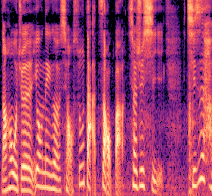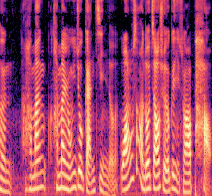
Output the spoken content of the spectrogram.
然后我觉得用那个小苏打皂吧下去洗，其实很还蛮还蛮容易就干净的。网络上很多教学都跟你说要泡，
